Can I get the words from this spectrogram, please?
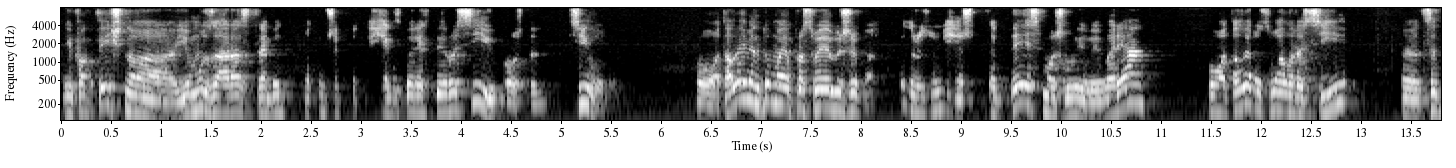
І фактично йому зараз треба як зберегти Росію просто цілу. От. Але він думає про своє виживання. Він розуміє, що це десь можливий варіант, от. але розвал Росії е, це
